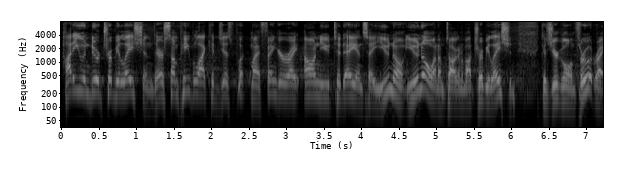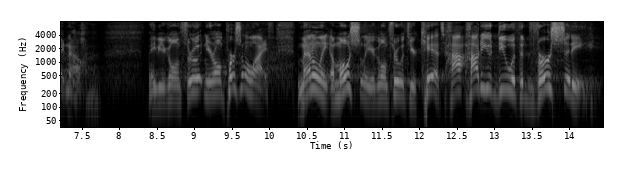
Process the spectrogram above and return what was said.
How do you endure tribulation? There are some people I could just put my finger right on you today and say, You know, you know what I'm talking about, tribulation, because you're going through it right now. Maybe you're going through it in your own personal life. Mentally, emotionally, you're going through it with your kids. How, how do you deal with adversity?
